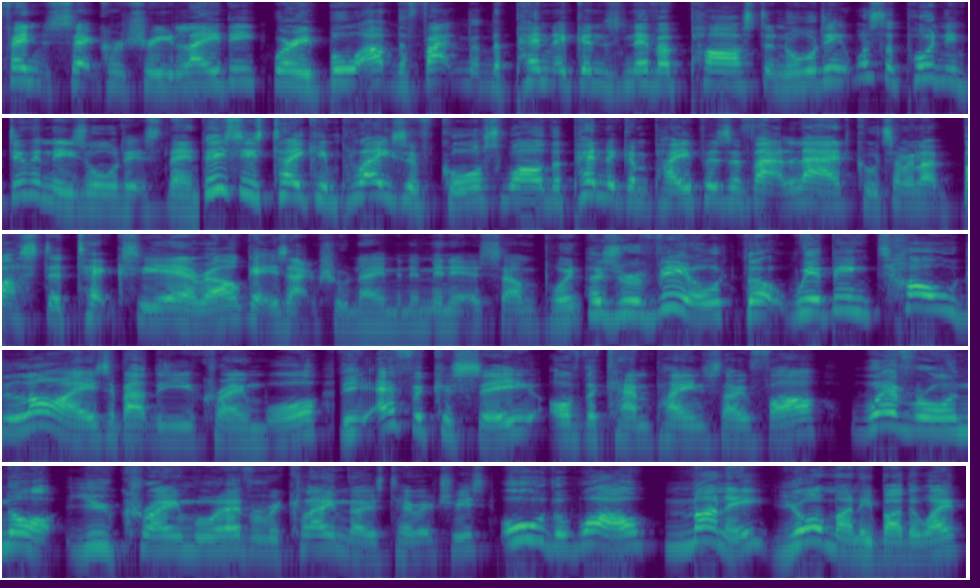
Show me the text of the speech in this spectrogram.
defense secretary lady, where he brought up the fact that the Pentagon's never passed an audit. What's the point in doing these audits then? This is taking place, of course, while the Pentagon papers of that lad called something like Buster Teixeira, I'll get his actual name in a minute at some point, has revealed that we're being told lies about the Ukraine war, the efficacy of the campaign so far, whether or not Ukraine will ever reclaim those territories. All the while, money, your money by the way,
